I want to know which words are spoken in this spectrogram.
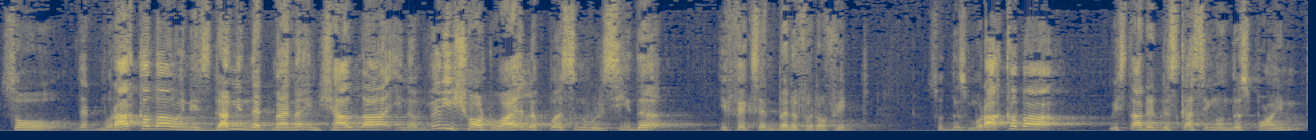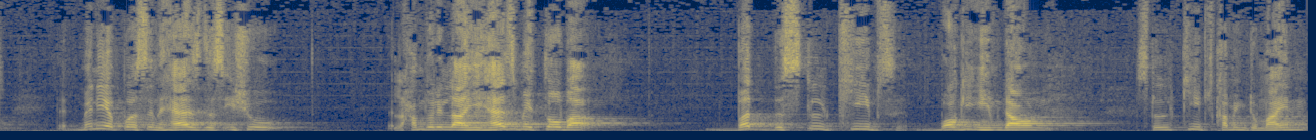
So that muraqabah, when it's done in that manner, inshallah, in a very short while, a person will see the effects and benefit of it. So this muraqabah, we started discussing on this point, that many a person has this issue. Alhamdulillah, he has made tawbah, but this still keeps bogging him down, still keeps coming to mind.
